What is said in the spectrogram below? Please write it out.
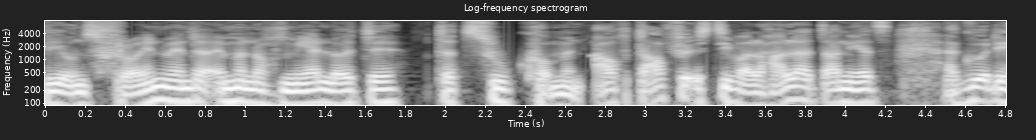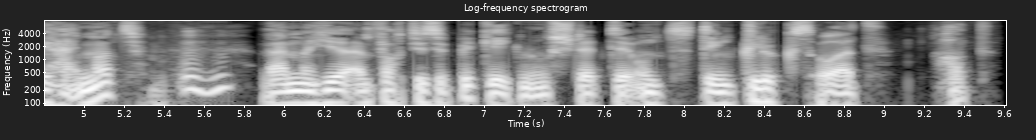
wir uns freuen, wenn da immer noch mehr Leute dazukommen. Auch dafür ist die Walhalla dann jetzt eine gute Heimat, mhm. weil man hier einfach diese Begegnungsstätte und den Glücksort hat.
